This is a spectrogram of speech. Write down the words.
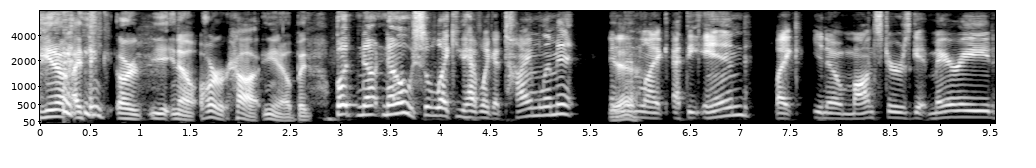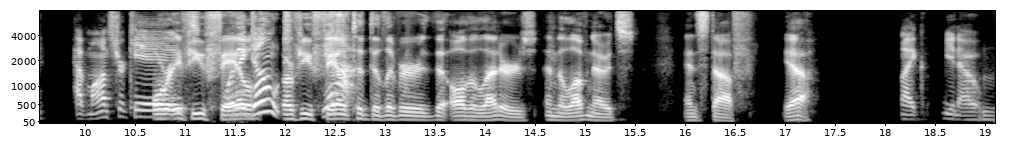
you know, I think, or you know, or how, you know, but But no, no. So like you have like a time limit, and Yeah. then like at the end, like you know, monsters get married, have monster kids, or if you fail, or they don't, or if you fail Yeah. to deliver the all the letters and the love notes and stuff, yeah, like you know, Hmm.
